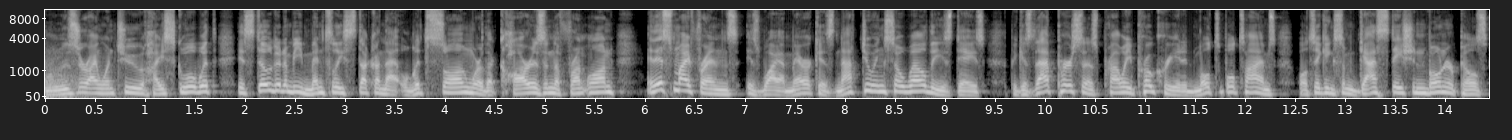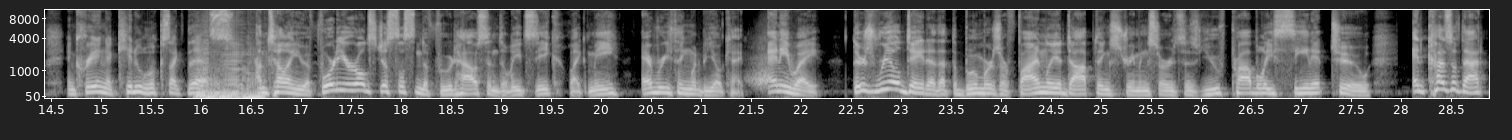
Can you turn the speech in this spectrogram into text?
loser I went to high school with is still gonna be mentally stuck on that lit song where the car is in the front lawn, and this my friends is why America is not doing so well these days, because that person has probably procreated multiple times while taking some gas station boner pills and creating a kid who looks like this. I'm telling you, if 40 year olds just listen to Food House and delete Zeke, like me, everything would be okay. Anyway, there's real data that the boomers are finally adopting streaming services, you've probably seen it too, and because of that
